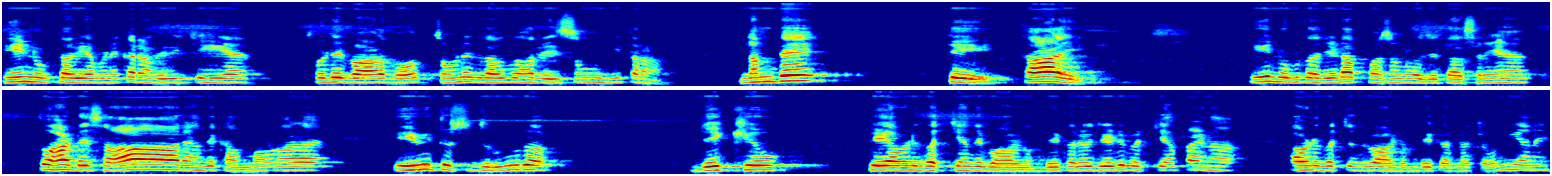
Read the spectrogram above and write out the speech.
ਇਹ ਨੁਕਤਾ ਵੀ ਆਪਣੇ ਘਰਾਂ ਦੇ ਵਿੱਚ ਹੀ ਹੈ ਤੁਹਾਡੇ ਵਾਲ ਬਹੁਤ ਸੋਹਣੇ ਦਿਖਾਊਗਾ ਰੇਸ਼ਮ ਦੀ ਤਰ੍ਹਾਂ। ਲੰਬੇ ਤੇ ਕਾਲੇ। ਇਹ ਨੁਕਤਾ ਜਿਹੜਾ ਆਪਾਂ ਤੁਹਾਨੂੰ ਅੱਜ ਦੱਸ ਰਹੇ ਹਾਂ, ਤੁਹਾਡੇ ਸਾਰਿਆਂ ਦੇ ਕੰਮ ਆਉਣ ਵਾਲਾ ਹੈ। ਇਹ ਵੀ ਤੁਸੀਂ ਜ਼ਰੂਰ ਦੇਖਿਓ ਤੇ ਆਪਣੇ ਬੱਚਿਆਂ ਦੇ ਵਾਲ ਲੰਬੇ ਕਰਿਓ। ਜਿਹੜੇ ਬੱਚਿਆਂ, ਭੈਣਾਂ ਆਪਣੇ ਬੱਚਿਆਂ ਦੇ ਵਾਲ ਲੰਬੇ ਕਰਨਾ ਚਾਹੁੰਦੀਆਂ ਨੇ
